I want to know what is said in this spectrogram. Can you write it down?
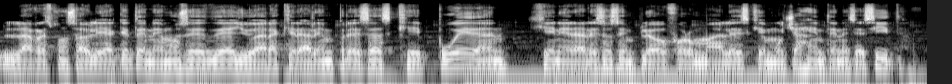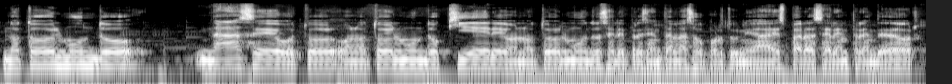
la responsabilidad que tenemos es de ayudar a crear empresas que puedan generar esos empleos formales que mucha gente necesita. No todo el mundo nace o, o, no todo el mundo quiere o no todo el mundo se le presentan las oportunidades para ser emprendedor.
